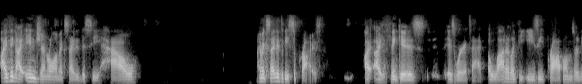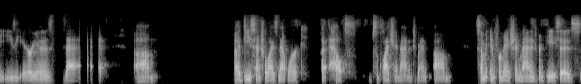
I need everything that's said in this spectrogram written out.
I think I, in general, I'm excited to see how. I'm excited to be surprised. I, I think is is where it's at. A lot of like the easy problems or the easy areas that um, a decentralized network uh, helps supply chain management, um, some information management pieces,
